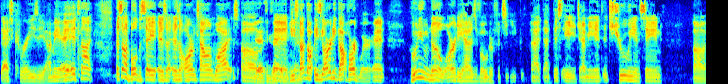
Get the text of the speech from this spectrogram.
That's crazy. I mean, it's not it's not bold to say as a as an arm talent wise. Um, Yeah, that's exactly And he's got the he's already got hardware, and who do you know already has voter fatigue at at this age? I mean, it, it's truly insane. Uh,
